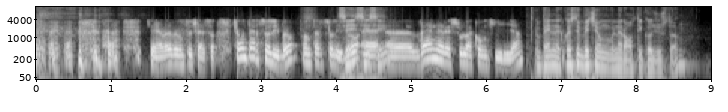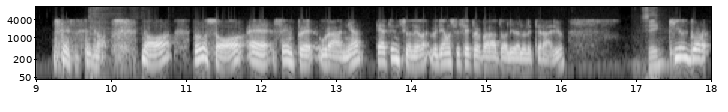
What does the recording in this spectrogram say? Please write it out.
sì, avrebbe un successo. C'è un terzo libro, un terzo libro Sì, sì, è sì. eh, Venere sulla conchiglia. Venere, questo invece è un erotico, giusto? no, no, non lo so, è sempre Urania e attenzione, vediamo se sei preparato a livello letterario. Sì? Kilgore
